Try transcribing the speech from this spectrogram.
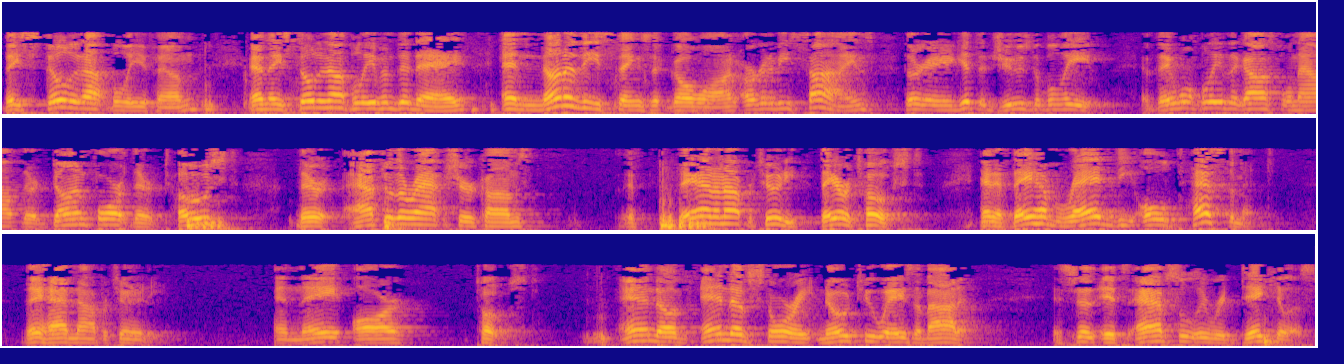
They still did not believe him. And they still do not believe him today. And none of these things that go on are going to be signs that are going to get the Jews to believe. If they won't believe the gospel now, they're done for. They're toast. They're, after the rapture comes, if they had an opportunity, they are toast. And if they have read the Old Testament, they had an opportunity. And they are toast. End of, end of story. No two ways about it. It's just, it's absolutely ridiculous.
